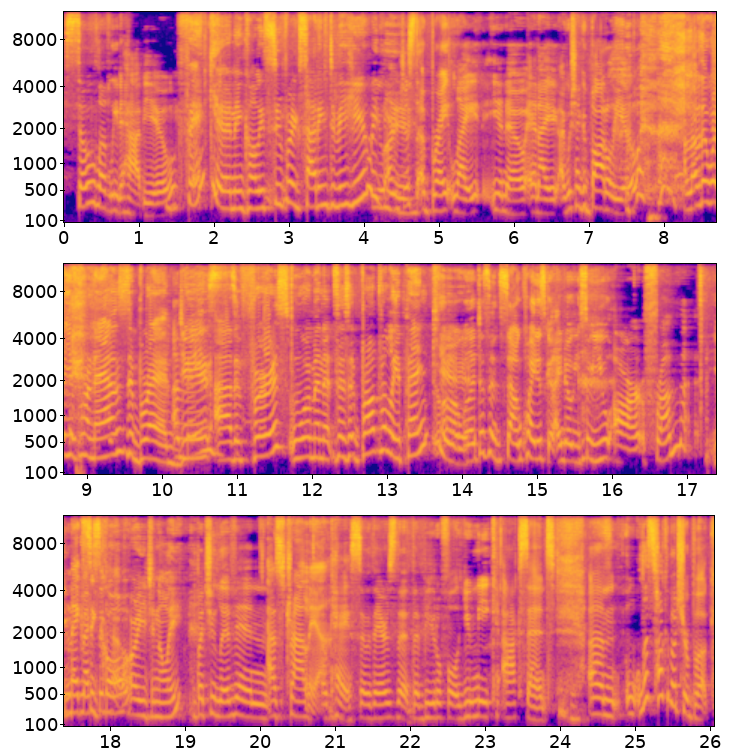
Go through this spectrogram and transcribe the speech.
So lovely to have you. Thank you, Nicole. It's super exciting to be here with you. You are just a bright light, you know, and I, I wish I could bottle you. I love the way you pronounce the brand. Amazing. You are the first woman that says it properly. Thank you. Oh, well, it doesn't sound quite as good. I know. So you are from Mexico, Mexico, originally, but you live in Australia. Okay, so there's the the beautiful, unique accent. Um, let's talk about your book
